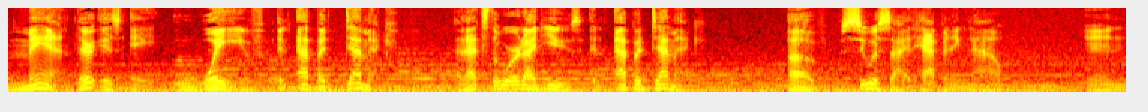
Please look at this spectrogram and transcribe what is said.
man, there is a wave, an epidemic, and that's the word I'd use an epidemic of suicide happening now in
